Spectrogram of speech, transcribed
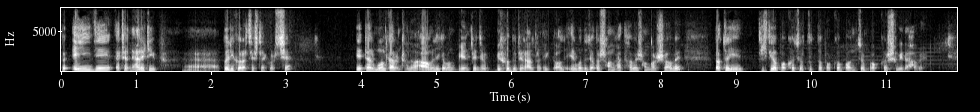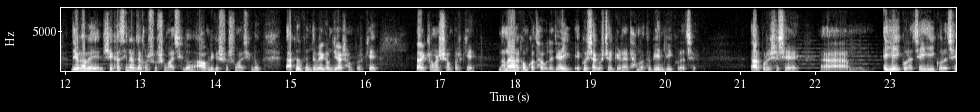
তো এই যে একটা ন্যারেটিভ তৈরি করার চেষ্টা করছে এটার মূল কারণ হলো আওয়ামী লীগ এবং বিএনপি যে বৃহৎ দুটি রাজনৈতিক দল, এর মধ্যে যত সংঘাত হবে, সংঘর্ষ হবে, ততই তৃতীয় পক্ষ, চতুর্থ পক্ষ, পঞ্চম পক্ষ সুবিধা হবে। যেভাবে শেখ হাসিনার যখন সুসময় ছিল, আওয়ামী লীগের সুসময় ছিল, তাকেও কিন্তু বেগম জিয়া সম্পর্কে, তারেক রহমান সম্পর্কে নানা রকম কথা বলে যায়। একুশ আগস্টের গ্রেনেড হামলা তো বিএনপি করেছে। তারপরে শেষে এই এই করেছে এই করেছে,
